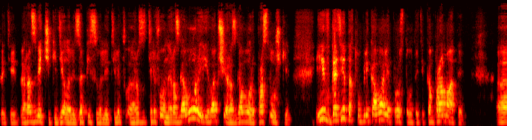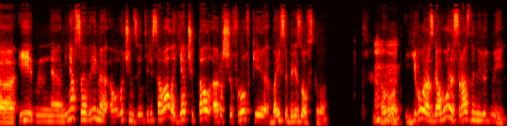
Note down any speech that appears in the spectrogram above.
эти разведчики делали, записывали телеф, раз, телефонные разговоры и вообще разговоры, прослушки. И в газетах публиковали просто вот эти компроматы Э, и меня в свое время очень заинтересовало, я читал расшифровки Бориса Березовского, угу. вот, его разговоры с разными людьми.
